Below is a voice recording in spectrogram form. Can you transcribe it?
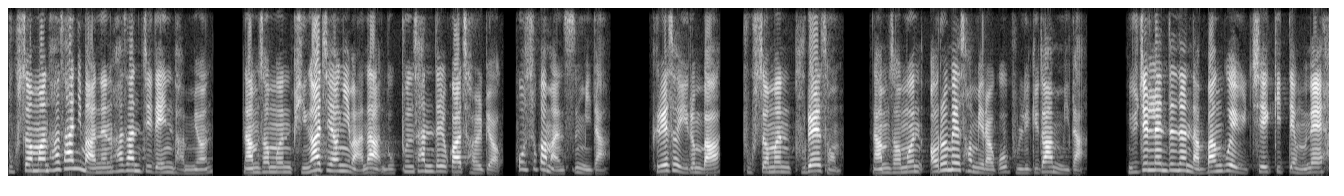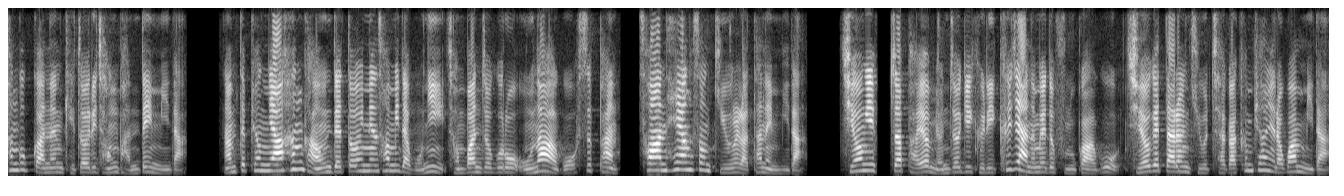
북섬은 화산이 많은 화산지대인 반면 남섬은 빙하 지형이 많아 높은 산들과 절벽, 호수가 많습니다. 그래서 이른바 북섬은 불의 섬, 남섬은 얼음의 섬이라고 불리기도 합니다. 뉴질랜드는 남반구에 위치했기 때문에 한국과는 계절이 정반대입니다. 남태평양 한가운데 떠있는 섬이다 보니 전반적으로 온화하고 습한 서한 해양성 기후를 나타냅니다. 지형이 복잡하여 면적이 그리 크지 않음에도 불구하고 지역에 따른 기후차가 큰 편이라고 합니다.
